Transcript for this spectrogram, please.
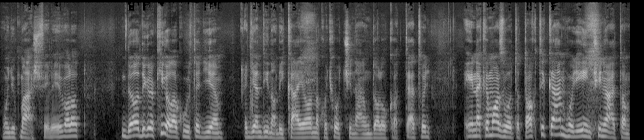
mondjuk másfél év alatt, de addigra kialakult egy ilyen, egy ilyen dinamikája annak, hogy hogy csinálunk dalokat. Tehát, hogy én nekem az volt a taktikám, hogy én csináltam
